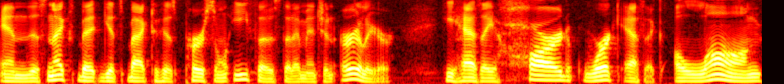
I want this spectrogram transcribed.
and this next bit gets back to his personal ethos that I mentioned earlier, he has a hard work ethic along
